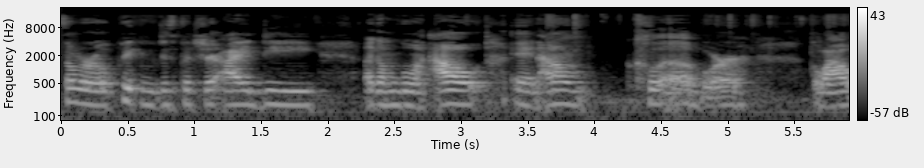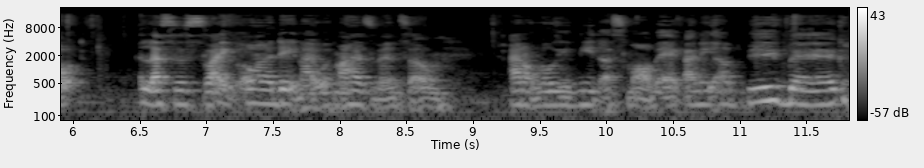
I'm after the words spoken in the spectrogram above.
somewhere real quick and just put your ID, like I'm going out and I don't club or go out unless it's like on a date night with my husband. So I don't really need a small bag. I need a big bag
